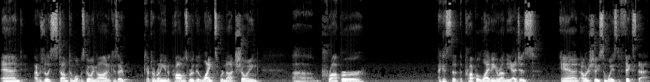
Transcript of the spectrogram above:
and I was really stumped on what was going on because I kept on running into problems where the lights were not showing uh, proper, I guess the, the proper lighting around the edges. And I want to show you some ways to fix that.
